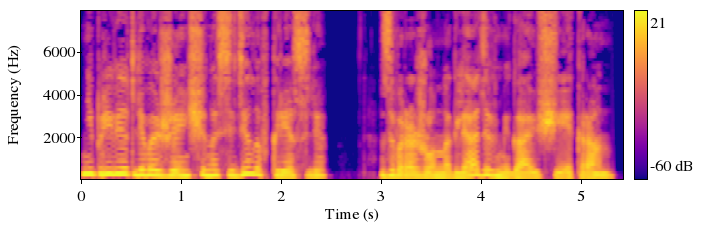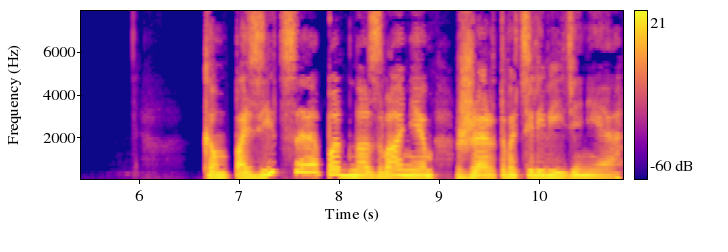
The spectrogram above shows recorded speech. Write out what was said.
Неприветливая женщина сидела в кресле, завороженно глядя в мигающий экран. Композиция под названием «Жертва телевидения».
